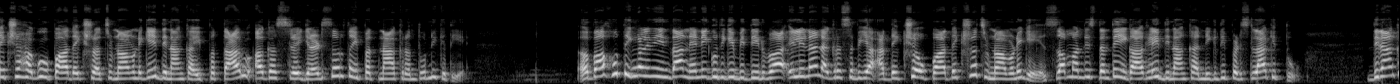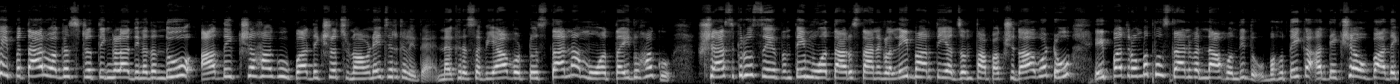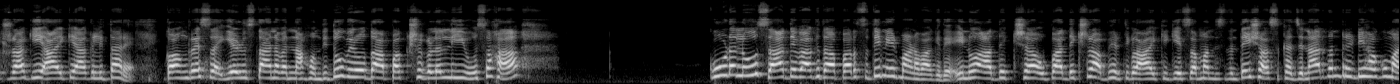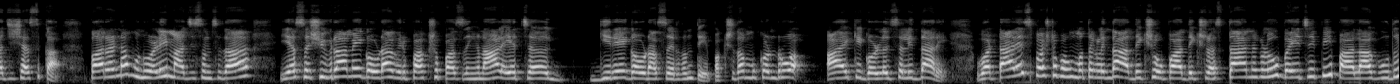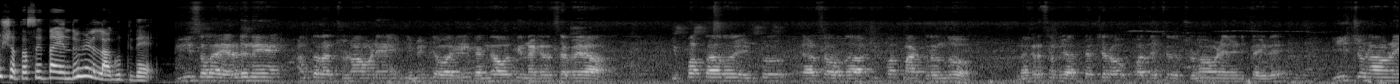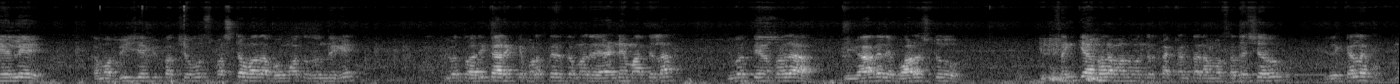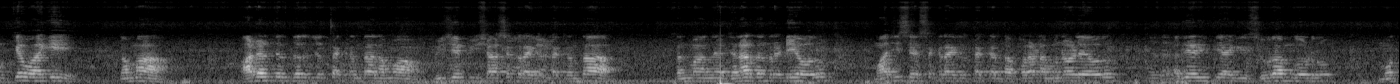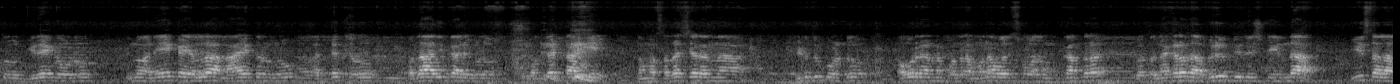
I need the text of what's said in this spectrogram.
ಅಧ್ಯಕ್ಷ ಹಾಗೂ ಉಪಾಧ್ಯಕ್ಷರ ಚುನಾವಣೆಗೆ ದಿನಾಂಕ ಇಪ್ಪತ್ತಾರು ಆಗಸ್ಟ್ ಎರಡ್ ಸಾವಿರದ ಇಪ್ಪತ್ನಾಲ್ಕರಂದು ನಿಗದಿ ಬಹು ತಿಂಗಳಿನಿಂದ ನೆನೆಗುದಿಗೆ ಬಿದ್ದಿರುವ ಇಲ್ಲಿನ ನಗರಸಭೆಯ ಅಧ್ಯಕ್ಷ ಉಪಾಧ್ಯಕ್ಷ ಚುನಾವಣೆಗೆ ಸಂಬಂಧಿಸಿದಂತೆ ಈಗಾಗಲೇ ದಿನಾಂಕ ನಿಗದಿಪಡಿಸಲಾಗಿತ್ತು. ದಿನಾಂಕ ಇಪ್ಪತ್ತಾರು ಆಗಸ್ಟ್ ತಿಂಗಳ ದಿನದಂದು ಅಧ್ಯಕ್ಷ ಹಾಗೂ ಉಪಾಧ್ಯಕ್ಷ ಚುನಾವಣೆ ಜರುಗಲಿದೆ. ನಗರಸಭೆಯ ಒಟ್ಟು ಸ್ಥಾನ ಮೂವತ್ತೈದು ಹಾಗೂ ಶಾಸಕರು ಸೇರಿದಂತೆ ಮೂವತ್ತಾರು ಸ್ಥಾನಗಳಲ್ಲಿ ಭಾರತೀಯ ಜನತಾ ಪಕ್ಷದ ಒಟ್ಟು ಇಪ್ಪತ್ತೊಂಬತ್ತು ಸ್ಥಾನವನ್ನ ಹೊಂದಿದ್ದು, ಬಹುತೇಕ ಅಧ್ಯಕ್ಷ, ಉಪಾಧ್ಯಕ್ಷರಾಗಿ ಆಯ್ಕೆಯಾಗಲಿದ್ದಾರೆ. ಕಾಂಗ್ರೆಸ್ ಏಳು ಸ್ಥಾನವನ್ನ ಹೊಂದಿದ್ದು, ವಿರೋಧ ಪಕ್ಷಗಳಲ್ಲಿಯೂ ಸಹ ಕೂಡಲು ಸಾಧ್ಯವಾಗದ ಪರಿಸ್ಥಿತಿ ನಿರ್ಮಾಣವಾಗಿದೆ. ಇನ್ನು ಅಧ್ಯಕ್ಷ, ಉಪಾಧ್ಯಕ್ಷರ ಅಭ್ಯರ್ಥಿಗಳ ಆಯ್ಕೆಗೆ ಸಂಬಂಧಿಸಿದಂತೆ ಶಾಸಕ ಜನಾರ್ದನ್ ರೆಡ್ಡಿ ಹಾಗೂ ಮಾಜಿ ಶಾಸಕ ಪಾರಣ್ಣ ಮುನ್ವಳ್ಳಿ, ಮಾಜಿ ಸಂಸದ ಎಸ್ ಶಿವರಾಮೇಗೌಡ, ವಿರೂಪಾಕ್ಷಪ್ಪ ಸಿಂಗನಾಳ್, ಎಚ್ ಗಿರೇಗೌಡ ಸೇರಿದಂತೆ ಪಕ್ಷದ ಮುಖಂಡರು ಆಯ್ಕೆಗೊಳಿಸಲಿದ್ದಾರೆ. ಒಟ್ಟಾರೆ ಸ್ಪಷ್ಟ ಬಹುಮತಗಳಿಂದ ಅಧ್ಯಕ್ಷ, ಉಪಾಧ್ಯಕ್ಷರ ಸ್ಥಾನಗಳು ಬಿಜೆಪಿ ಪಾಲಾಗುವುದು ಶತಸಿದ್ಧ ಎಂದು ಹೇಳಲಾಗುತ್ತಿದೆ. ಈ ಸಲ ಎರಡನೇ ಹಂತದ ಚುನಾವಣೆ ನಿಮಿತ್ತವಾಗಿ ಗಂಗಾವತಿ ನಗರಸಭೆಯ ಇಪ್ಪತ್ತಾರು ಎಂಟು ಎರಡು ಸಾವಿರದ ಇಪ್ಪತ್ನಾಲ್ಕರಂದು ನಗರಸಭೆ ಅಧ್ಯಕ್ಷರ ಉಪಾಧ್ಯಕ್ಷರ ಚುನಾವಣೆ ನಡೀತಾ ಇದೆ. ಈ ಚುನಾವಣೆಯಲ್ಲಿ ನಮ್ಮ ಬಿ ಜೆ ಪಿ ಪಕ್ಷವು ಸ್ಪಷ್ಟವಾದ ಬಹುಮತದೊಂದಿಗೆ ಇವತ್ತು ಅಧಿಕಾರಕ್ಕೆ ಬರುತ್ತೆ ಅಂತಂದರೆ ಎರಡನೇ ಮಾತಿಲ್ಲ. ಇವತ್ತೇನಂತಂದ್ರೆ ಈಗಾಗಲೇ ಭಾಳಷ್ಟು ಸಂಖ್ಯಾಬಲವನ್ನು ಹೊಂದಿರತಕ್ಕಂಥ ನಮ್ಮ ಸದಸ್ಯರು, ಇದಕ್ಕೆಲ್ಲ ಮುಖ್ಯವಾಗಿ ನಮ್ಮ ಆಡಳಿತದಲ್ಲಿರ್ತಕ್ಕಂಥ ನಮ್ಮ ಬಿ ಜೆ ಪಿ ಶಾಸಕರಾಗಿರ್ತಕ್ಕಂಥ ಸನ್ಮಾನ್ಯ ಜನಾರ್ದನ್ ರೆಡ್ಡಿ ಅವರು ಮಾಜಿ ಶಾಸಕರಾಗಿರ್ತಕ್ಕಂಥ ಪರಣ ಮುನವಳ್ಳಿ ಅವರು, ಅದೇ ರೀತಿಯಾಗಿ ಶಿವರಾಮ್ ಗೌಡರು, ಮತ್ತು ಗಿರೇಗೌಡರು, ಇನ್ನು ಅನೇಕ ಎಲ್ಲ ನಾಯಕರುಗಳು, ಅಧ್ಯಕ್ಷರು, ಪದಾಧಿಕಾರಿಗಳು ಒಗ್ಗಟ್ಟಾಗಿ ನಮ್ಮ ಸದಸ್ಯರನ್ನು ಹಿಡಿದುಕೊಂಡು ಅವರನ್ನು ಪದರ ಮನವೊಲಿಸುವ ಮುಖಾಂತರ ಇವತ್ತು ನಗರದ ಅಭಿವೃದ್ಧಿ ದೃಷ್ಟಿಯಿಂದ ಈ ಸಲ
